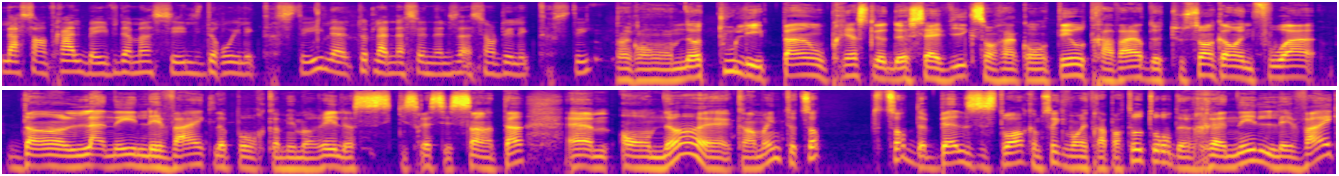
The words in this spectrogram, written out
La centrale, bien évidemment, c'est l'hydroélectricité, toute la nationalisation de l'électricité. Donc, on a tous les pans ou presque de sa vie qui sont racontés au travers de tout ça. Encore une fois, dans l'année l'évêque, pour commémorer là, ce qui serait ses 100 ans. Euh, on a euh, quand même toutes sortes toutes sortes de belles histoires comme ça qui vont être rapportées autour de René Lévesque,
